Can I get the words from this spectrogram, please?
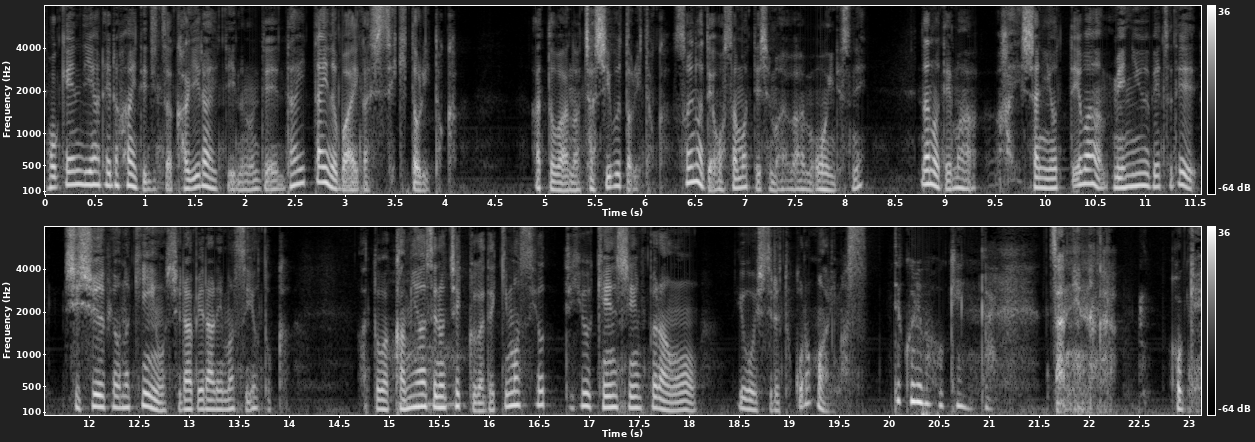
保険でやれる範囲って実は限られているので、大体の場合が歯石取りとか、あとはあの茶渋取りとか、そういうので収まってしまう場合も多いんですね。なのでまあ、歯医者によってはメニュー別で歯周病の菌を調べられますよとか、あとは噛み合わせのチェックができますよっていう検診プランを用意しているところもあります。で、これは保険外残念ながら、保険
